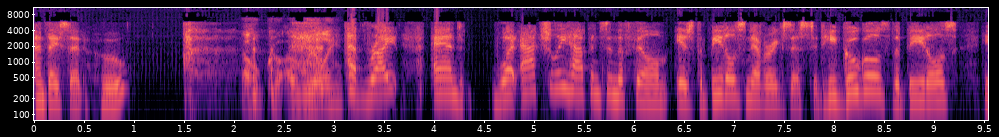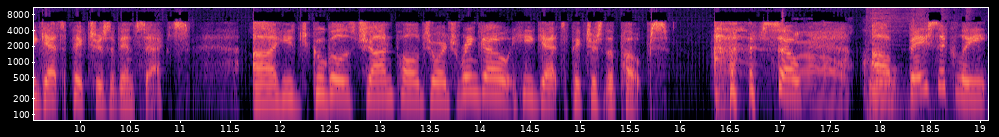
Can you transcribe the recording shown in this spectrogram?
And they said, Who? oh, uh, really? Uh, right? And what actually happens in the film is the Beatles never existed. He Googles the Beatles, he gets pictures of insects. Uh, he Googles John Paul George Ringo, he gets pictures of the popes. so Wow. Cool. uh, basically,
